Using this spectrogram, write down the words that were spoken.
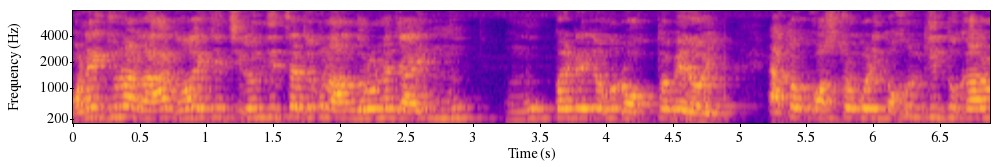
অনেকজনের রাগ হয় যে চিরঞ্জিত স্যার যখন আন্দোলনে যায়, মুখ মুখ পেটে যখন রক্ত বেরোয় এত কষ্ট করি, তখন কিন্তু কারও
